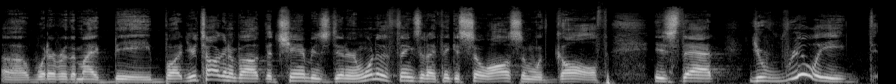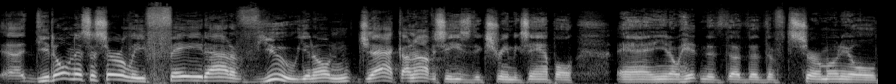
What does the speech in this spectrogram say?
Uh, whatever that might be. But you're talking about the champions dinner, and one of the things that I think is so awesome with golf is that you really uh, you don't necessarily fade out of view. You know, Jack, and obviously he's the extreme example, and you know hitting the the, the, the ceremonial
